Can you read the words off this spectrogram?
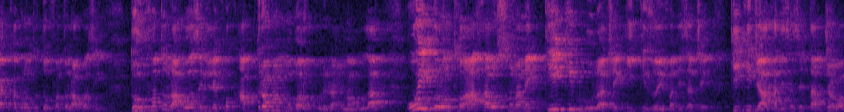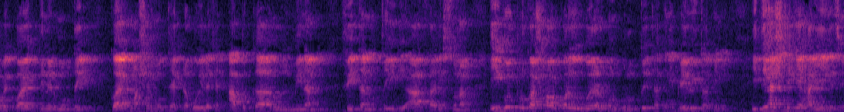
ব্যাখ্যা গ্রন্থ তোহফাতুল আহওয়াজি। তোহফাতুল আহওয়াজির লেখক আব্দুর রহমান মুবারকপুরি রাহিমাহুল্লাহ, ওই গ্রন্থ আসার সোনানে কি কি ভুল আছে, কি কি জয়ীফ হাদিস আছে কি কি জাল হাদিস আছে তার জবাবে কয়েক দিনের মধ্যেই, কয়েক মাসের মধ্যে একটা বই লেখেন, আবকারুল মিনান ফিতান কিদি আসারি সোনান। এই বই প্রকাশ হওয়ার পরে ওই বইয়ের কোনো গুরুত্বই থাকেনি, ভ্যালুই থাকেনি। ইতিহাস থেকে হারিয়ে গেছে।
